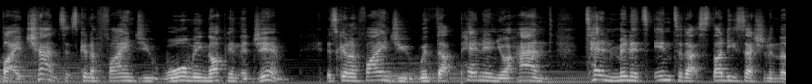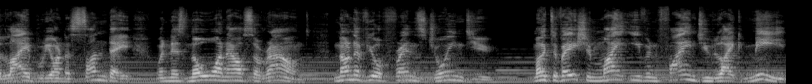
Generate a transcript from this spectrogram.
by chance, it's going to find you warming up in the gym. It's going to find you with that pen in your hand 10 minutes into that study session in the library on a Sunday when there's no one else around. None of your friends joined you. Motivation might even find you like me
